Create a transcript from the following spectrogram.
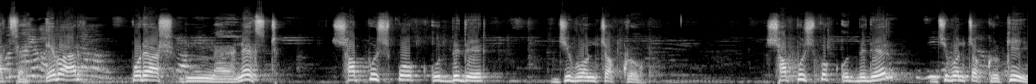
আচ্ছা এবার পরে আস নেক্সট সপুষ্পক উদ্ভিদের জীবনচক্র। সপুষ্পক উদ্ভিদের জীবনচক্র কি?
